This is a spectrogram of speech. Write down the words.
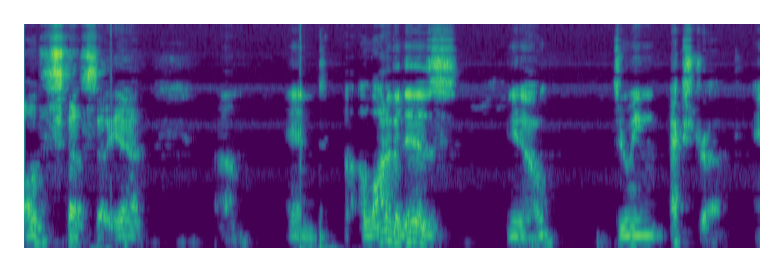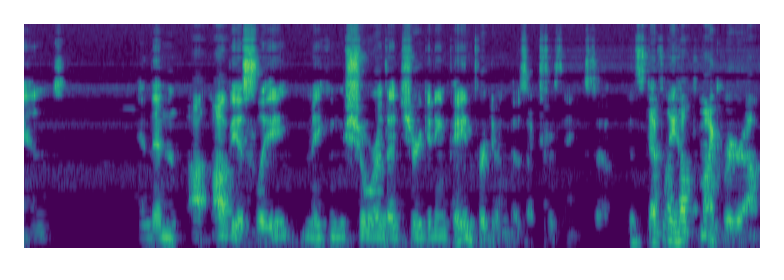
all, all, this stuff. So yeah, um, and a lot of it is, you know, doing extra and and then uh, obviously making sure that you're getting paid for doing those extra things. So it's definitely helped my career out.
